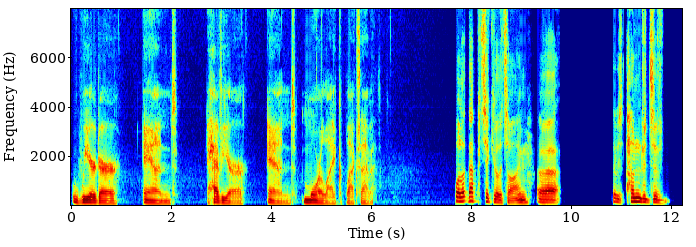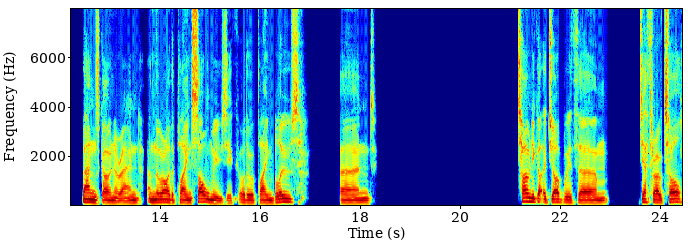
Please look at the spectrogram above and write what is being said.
weirder and heavier and more like Black Sabbath. Well, at that particular time, uh, there was hundreds of bands going around, and they were either playing soul music or they were playing blues. And Tony got a job with um, Jethro Tull,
